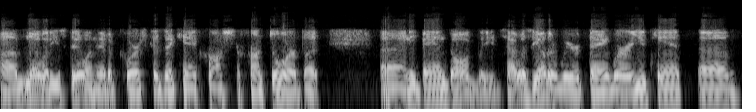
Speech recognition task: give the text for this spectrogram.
Um, nobody's doing it, of course, because they can't cross your front door. But uh, and he banned dog leads. That was the other weird thing where you can't um,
